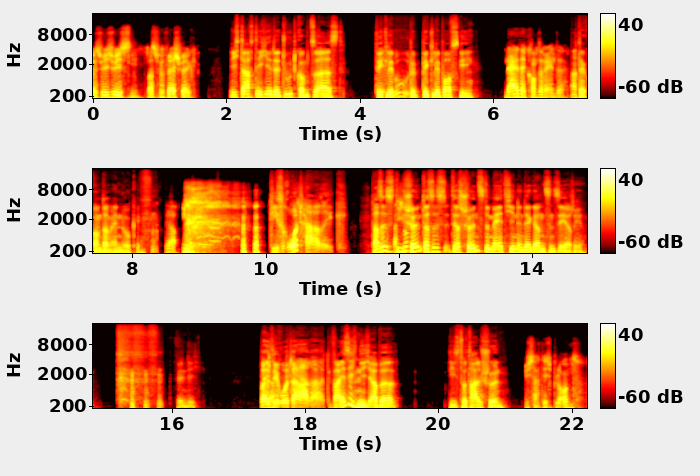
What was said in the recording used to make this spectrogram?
Das will ich wissen. Was für ein Flashback? Ich dachte hier, der Dude kommt zuerst. Big, Lip? Big, Lebowski. Nein, der kommt am Ende. Ach, der kommt am Ende, okay. Ja. Die ist rothaarig. Das ist, die so. schön, das ist das schönste Mädchen in der ganzen Serie. Finde ich. Weil Ja. sie rote Haare hat. Weiß ich nicht, aber die ist total schön. ich dachte, die ist blond.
